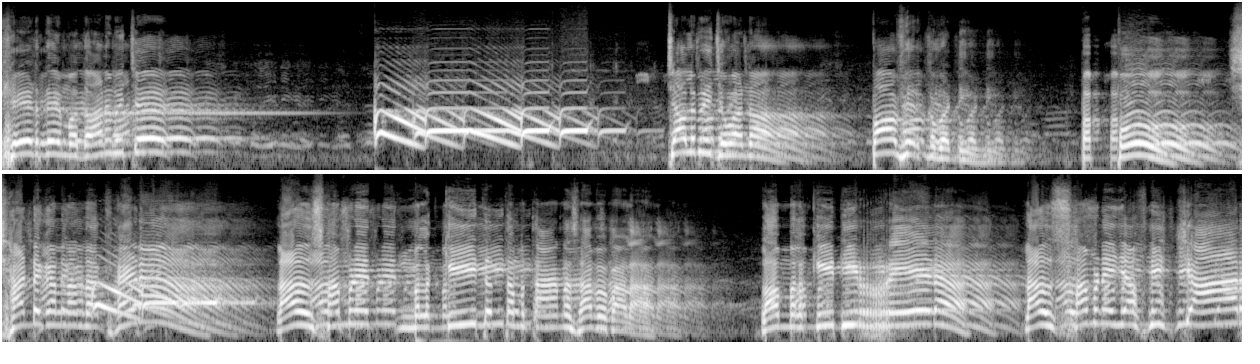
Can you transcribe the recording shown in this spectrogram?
ਖੇਡ ਦੇ ਮੈਦਾਨ ਵਿੱਚ। ਚੱਲ ਵੀ ਜਵਾਨਾ, ਪਾ ਫਿਰ ਕਬੱਡੀ। ਪੱਪੂ, ਛੱਡ ਗੱਲਾਂ ਦਾ ਖਹਿੜਾ। ਲਓ ਸਾਹਮਣੇ ਮਲਕੀਤ ਤਮਤਾਨ ਸਭ ਵਾਲਾ। ਲਓ ਮਲਕੀਤ ਦੀ ਰੇਡ ਲਓ ਸਾਹਮਣੇ ਜਾਫੀ ਚਾਰ,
